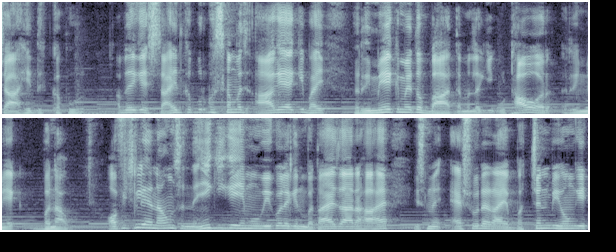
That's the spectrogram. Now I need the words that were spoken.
शाहिद कपूर। अब देखिए, शाहिद कपूर को समझ आ गया कि भाई रीमेक में तो बात है मतलब कि उठाओ और रीमेक बनाओ। ऑफिशियली अनाउंस नहीं की गई है मूवी को, लेकिन बताया जा रहा है, इसमें ऐश्वर्या राय बच्चन भी होंगी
